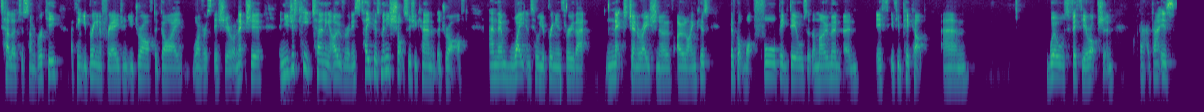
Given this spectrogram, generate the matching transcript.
Teller to some rookie. I think you bring in a free agent, you draft a guy, whether it's this year or next year, and you just keep turning it over and it's take as many shots as you can at the draft and then wait until you're bringing through that next generation of O line because they've got what four big deals at the moment, and if if you pick up um, Wills' fifth year option, that that is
